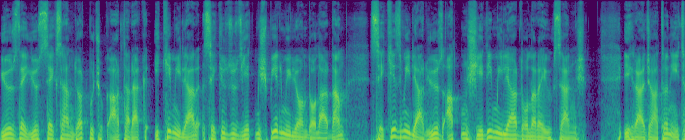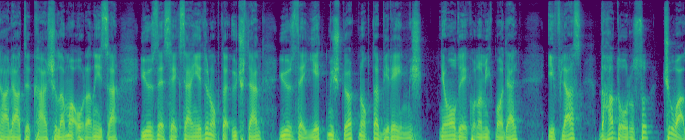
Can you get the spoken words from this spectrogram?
%184,5 artarak 2 milyar 871 milyon dolardan 8 milyar 167 milyar dolara yükselmiş. İhracatın ithalatı karşılama oranı ise %87.3'ten %74.1'e inmiş. Ne oldu ekonomik model? İflas, daha doğrusu çuval.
